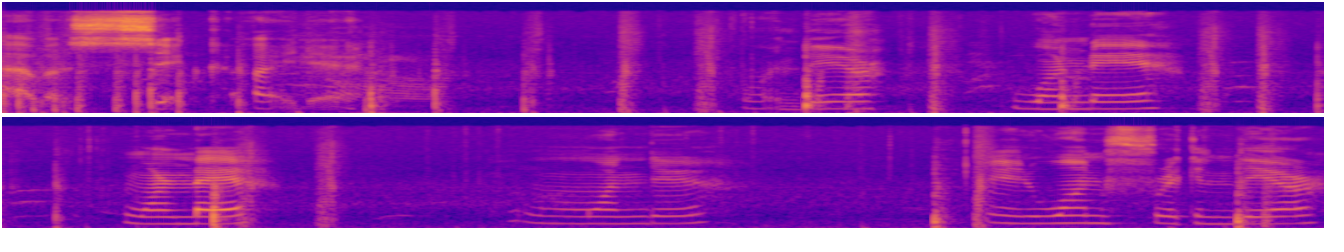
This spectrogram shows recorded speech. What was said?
I have a sick idea. One there. One there. One there. One there and one freaking there.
